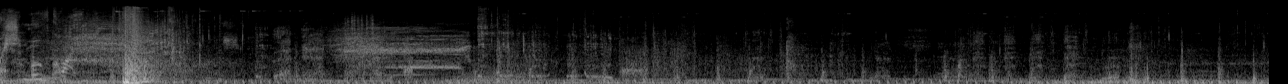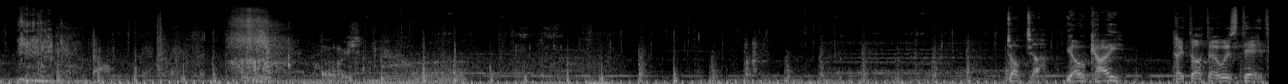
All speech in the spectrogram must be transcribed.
We should move quiet. You okay? I thought I was dead.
